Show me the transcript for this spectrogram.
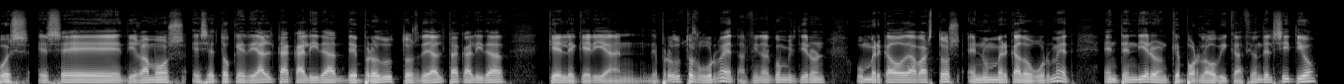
pues ese, digamos, ese toque de alta calidad, de productos de alta calidad que le querían, de productos gourmet. Al final convirtieron un mercado de abastos en un mercado gourmet. Entendieron que por la ubicación del sitio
